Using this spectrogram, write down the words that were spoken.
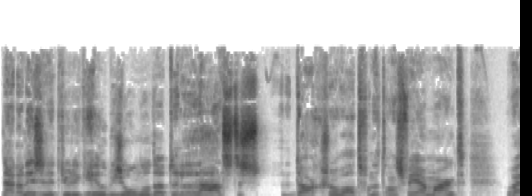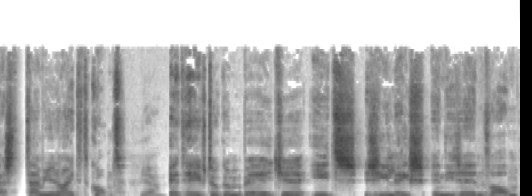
Nou, dan is het natuurlijk heel bijzonder dat op de laatste dag zowat van de transfermarkt West Ham United komt. Ja. Het heeft ook een beetje iets zieligs in die zin van,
